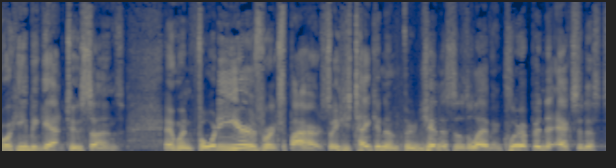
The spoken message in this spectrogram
or he begat two sons. And when 40 years were expired, so he's taken them through Genesis 11, clear up into Exodus,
